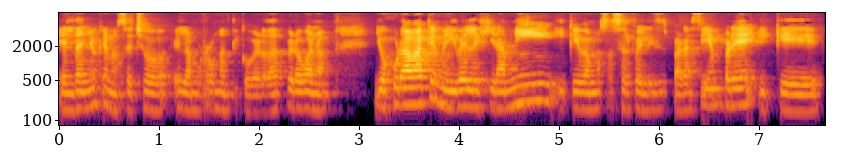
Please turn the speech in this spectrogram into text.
el daño que nos ha hecho el amor romántico, ¿verdad? Pero bueno, yo juraba que me iba a elegir a mí y que íbamos a ser felices para siempre y que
